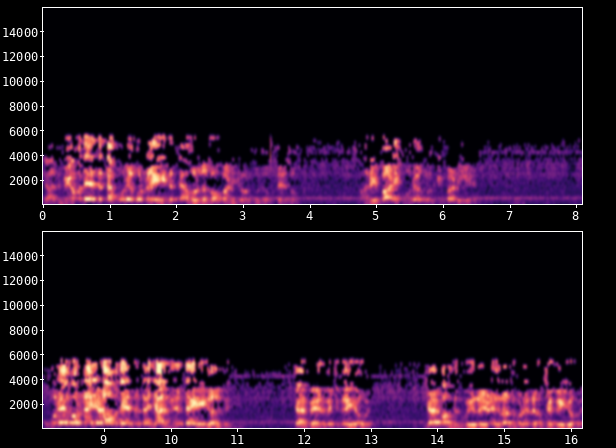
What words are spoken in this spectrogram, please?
ਜਦ ਵੀ ਉਪਦੇਸ਼ ਦਿੱਤਾ ਪੂਰੇ ਗੁਰ ਨੇ ਇਹੀ ਦਿੱਤਾ। ਹੋਰ ਦਿਖਾਓ ਬਾਣੀ ਹੋਰ ਕੋਈ ਉਪਦੇਸ਼ ਹੋ? ਸਾਰੀ ਬਾਣੀ ਪੂਰੇ ਗੁਰ ਦੀ ਬਾਣੀ ਹੈ। ਪੂਰੇ ਗੁਰ ਨੇ ਜਿਹੜਾ ਉਪਦੇਸ਼ ਦਿੱਤਾ ਜਦ ਵੀ ਦਿੱਤਾ ਇਹੀ ਗੱਲ ਕਹੀ। ਚਾਹੇ ਵੇਦ ਵਿੱਚ ਕਹੀ ਹੋਵੇ ਚਾਹੇ ਭਗਤ ਕਬੀਰ ਨੇ ਜਿਹੜੇ ਗ੍ਰੰਥ ਪੜ੍ਹੇ ਨੇ ਉੱਥੇ ਕਹੀ ਹੋਵੇ।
